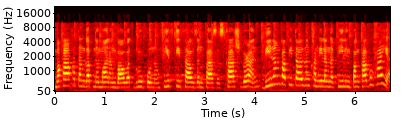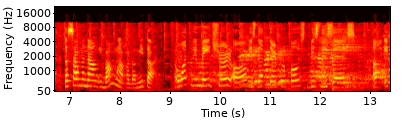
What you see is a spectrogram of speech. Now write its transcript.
makakatanggap naman ang bawat grupo ng 50,000 pesos cash grant bilang kapital ng kanilang napiling pangkabuhayan kasama na ang ibang mga kagamitan. What we made sure of is that their proposed businesses, uh, it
